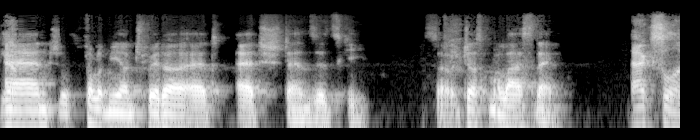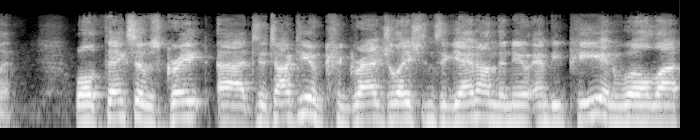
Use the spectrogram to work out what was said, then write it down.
Yep. And just follow me on Twitter at, at Stensitzki. So just my last name. Excellent. Well, thanks. It was great uh, to talk to you. Congratulations again on the new MVP. And we'll, uh,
